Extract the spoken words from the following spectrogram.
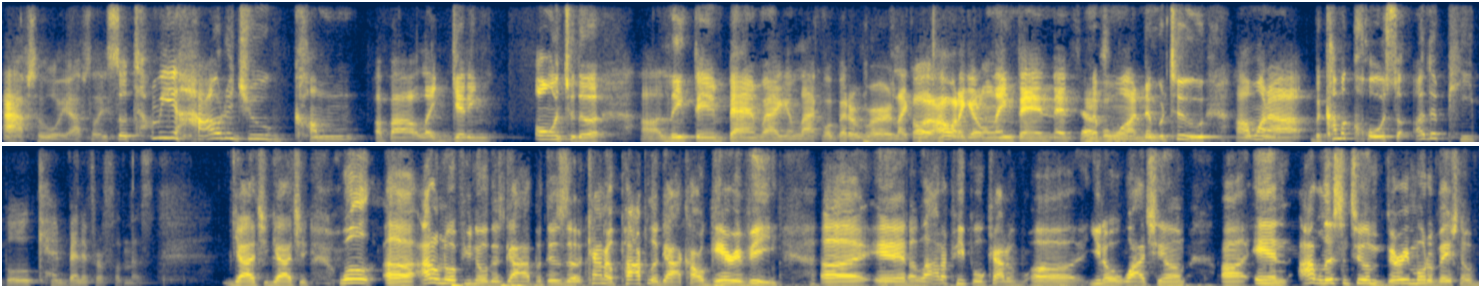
Absolutely, absolutely. So tell me, how did you come about like getting onto the uh, LinkedIn bandwagon, lack of a better word? Like, oh, I want to get on LinkedIn. And number one, number two, I want to become a coach so other people can benefit from this. Got you, got you. Well, uh, I don't know if you know this guy, but there's a kind of popular guy called Gary Vee, uh, and a lot of people kind of uh, you know watch him. Uh, and I listen to him, very motivational,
